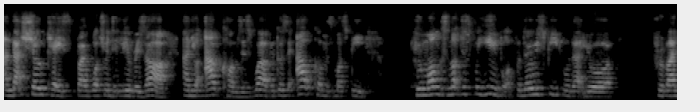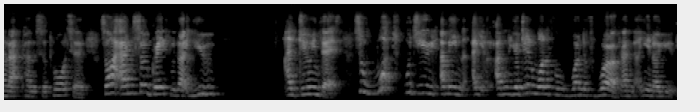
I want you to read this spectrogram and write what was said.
and that's showcased by what your deliveries are and your outcomes as well. Because the outcomes must be humongous, not just for you, but for those people that you're providing that kind of support to. So I, I'm so grateful that you are doing this. So what would you? I mean, I, I, you're doing wonderful, wonderful work, and you know, you,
